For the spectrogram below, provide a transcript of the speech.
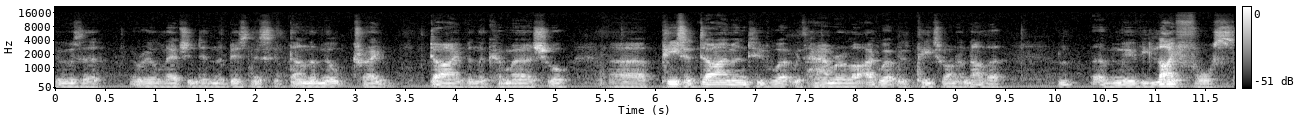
who was a, a real legend in the business. Had done the Milk Tray dive in the commercial. Uh, Peter Diamond, who'd worked with Hammer a lot. I'd worked with Peter on another a movie, Lifeforce.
